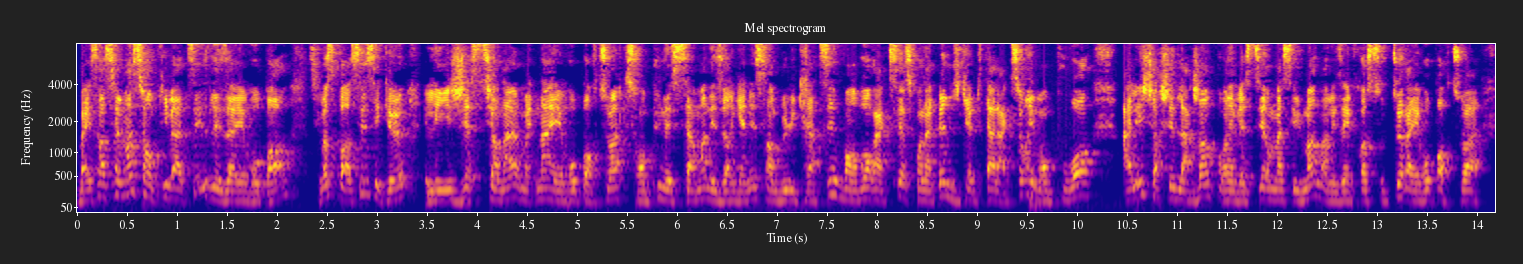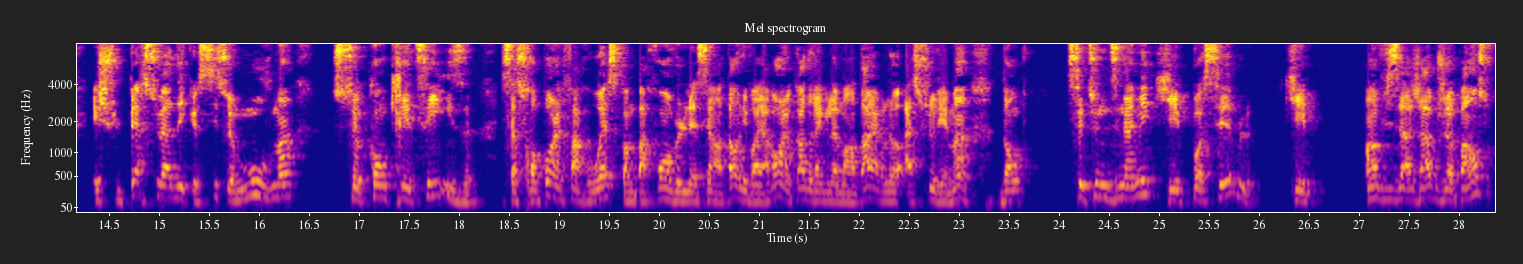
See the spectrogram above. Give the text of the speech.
Ben essentiellement, si on privatise les aéroports, ce qui va se passer, c'est que les gestionnaires maintenant aéroportuaires, qui seront plus nécessairement des organismes sans but lucratif, vont avoir accès à ce qu'on appelle du capital action et vont pouvoir aller chercher de l'argent pour investir massivement dans les infrastructures aéroportuaires. Et je suis persuadé que si ce mouvement se concrétise, ça sera pas un Far West comme parfois on veut le laisser entendre. Il va y avoir un cadre réglementaire là, assurément. Donc, c'est une dynamique qui est possible, qui est envisageable, je pense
